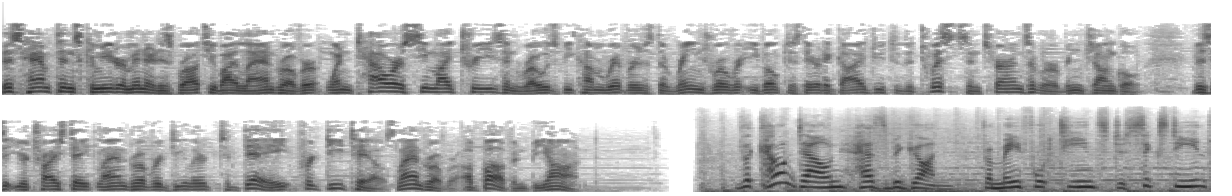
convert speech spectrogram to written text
This Hamptons Commuter Minute is brought to you by Land Rover. When towers seem like trees and roads become rivers, the Range Rover Evoque is there to guide you through the twists and turns of urban jungle. Visit your tri-state Land Rover dealer today for details. Land Rover, above and beyond. The countdown has begun. From May 14th to 16th,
